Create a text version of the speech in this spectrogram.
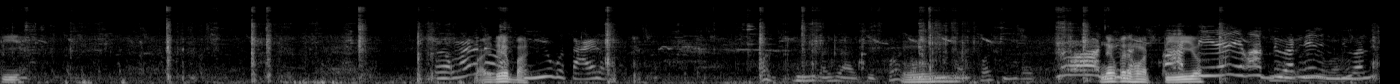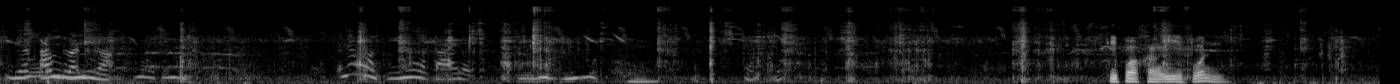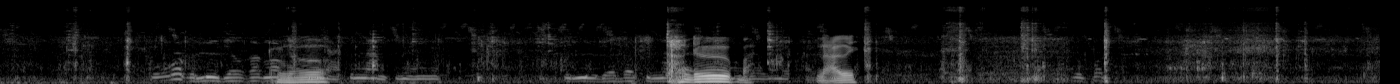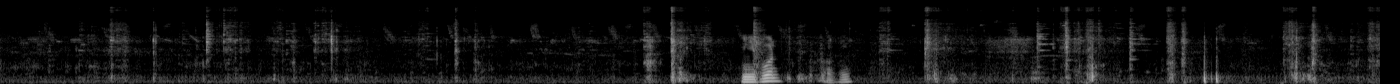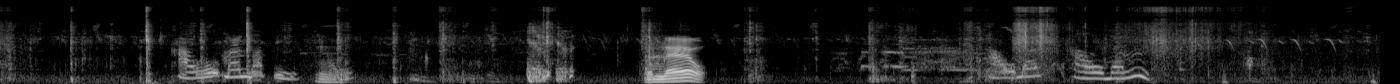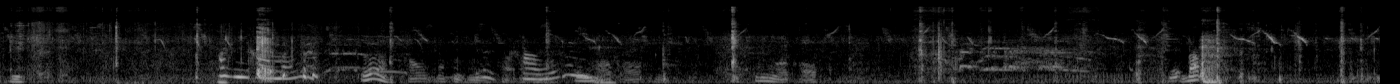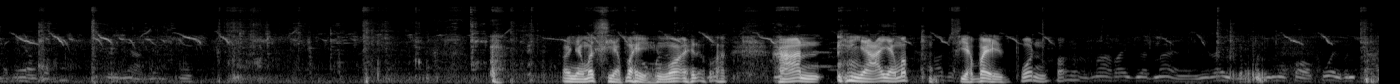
ปีออกมาไปเด้อบ่ะผีอยู่ก็ตายหรอกอืมยังเป็นหอดปีอยู่ปีนั่นเองว่าเดือนนี่เดือนเดือนสองเดือนนี่แหละอันนี้ว่าผีอยู่ก็ตายหรอกที่พวกขังอีฝน โอ้ก็มือเดียวครับเนาะเออกินน้ำกินอะไรเนี่ยกินมือเดียวบ่กินน้ำเด้อบ่ะ หลาเอ้ยมีฝนโอเคเขามันบ่ปีอืม ผมแล้วเขามันเขามันเขามีเขามันเออเขาบ่ฝึกเลยเขาเขาเขาเขาขึ้นหัวเขาเนี่ยบักบักเนี่ยครับเป็นอย่างเนี้ย เอาอย่างมาเสียบไปง่อยแล้วว่าหานหยาอย่างมาเสียบไปพ่น มาไปเยือดมามีไรเดี๋ยวมีหมูขอกล้วยมันขาย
